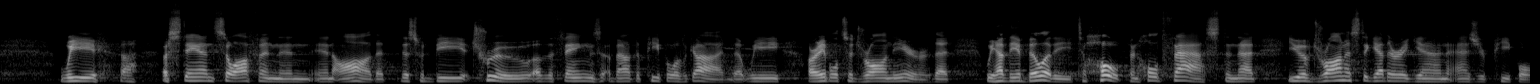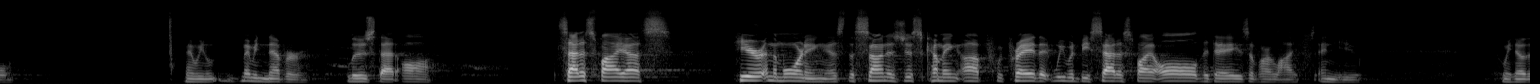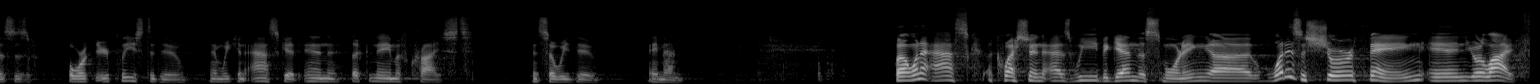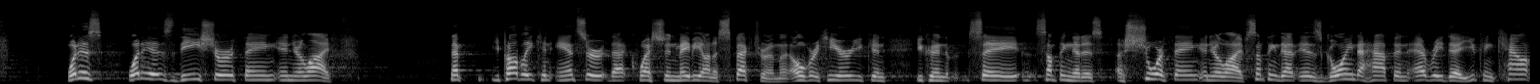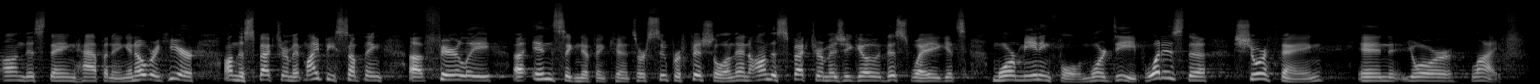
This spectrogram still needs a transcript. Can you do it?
we uh, stand so often in, in awe that this would be true of the things about the people of God, that we are able to draw near, that we have the ability to hope and hold fast, and that you have drawn us together again as your people. May we, may we never lose that awe. Satisfy us here in the morning as the sun is just coming up. We pray that we would be satisfied all the days of our lives in you. We know this is a work that you're pleased to do, and we can ask it in the name of Christ. And so we do. Amen. Well, I want to ask a question as we begin this morning. Uh, what is a sure thing in your life? What is, what is the sure thing in your life? Now, you probably can answer that question maybe on a spectrum. Over here, you can, you can say something that is a sure thing in your life, something that is going to happen every day. You can count on this thing happening. And over here on the spectrum, it might be something uh, fairly uh, insignificant or superficial. And then on the spectrum, as you go this way, it gets more meaningful, more deep. What is the sure thing in your life?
